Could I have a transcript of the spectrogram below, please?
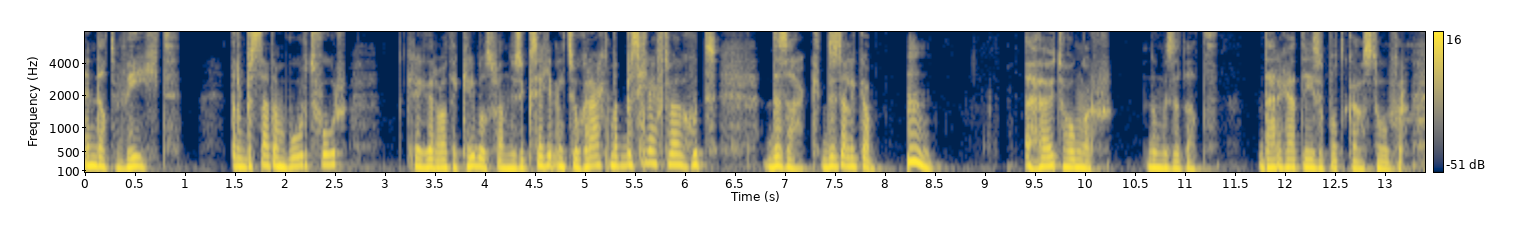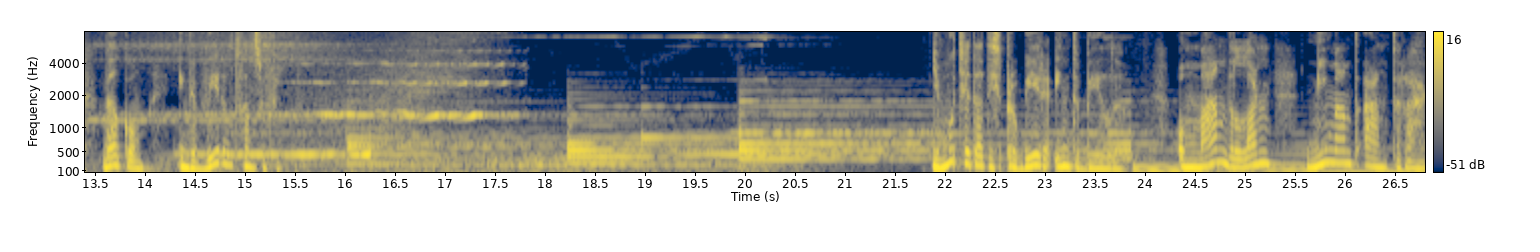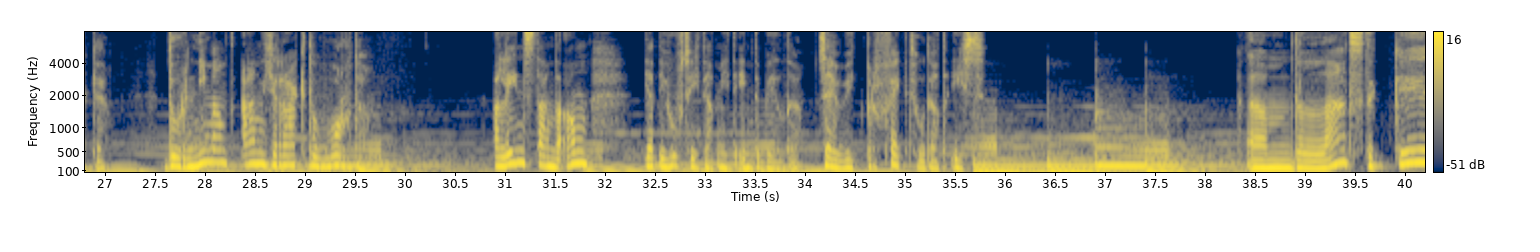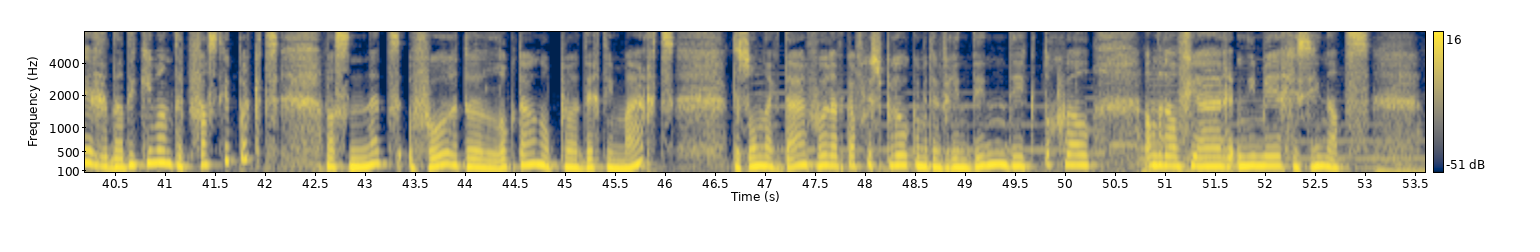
En dat weegt. Er bestaat een woord voor. Ik krijg daar wat de kriebels van, dus ik zeg het niet zo graag, maar het beschrijft wel goed de zaak. Dus dat ik kan. Huidhonger noemen ze dat. Daar gaat deze podcast over. Welkom in de wereld van Sophie. Je moet je dat eens proberen in te beelden. Om maandenlang niemand aan te raken door niemand aangeraakt te worden. Alleenstaande Anne, ja, die hoeft zich dat niet in te beelden. Zij weet perfect hoe dat is. Um, de laatste keer dat ik iemand heb vastgepakt was net voor de lockdown op 13 eh, maart. De zondag daarvoor had ik afgesproken met een vriendin die ik toch wel anderhalf jaar niet meer gezien had.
